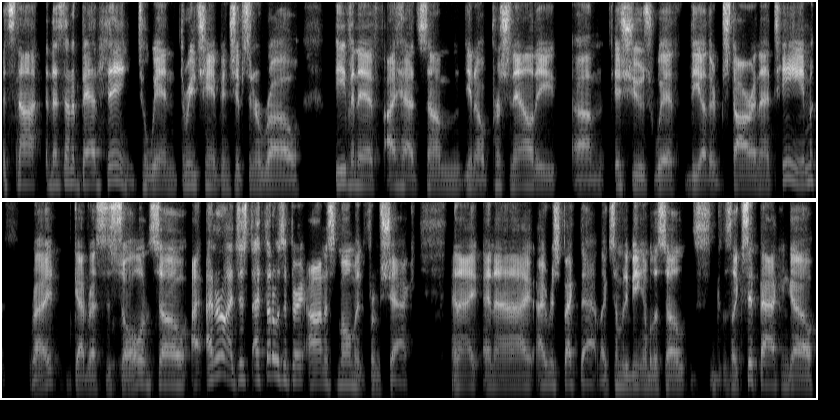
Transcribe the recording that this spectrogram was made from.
It's not, that's not a bad thing to win three championships in a row, even if I had some, you know, personality um, issues with the other star in that team, right? God rest his soul. And so I, I don't know. I just, I thought it was a very honest moment from Shaq and I and I I respect that. Like somebody being able to sell, like sit back and go,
